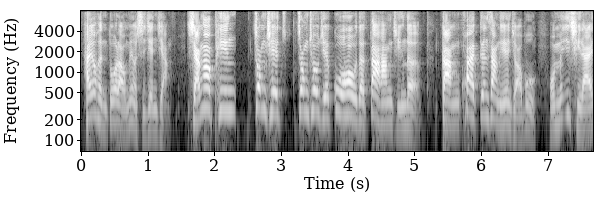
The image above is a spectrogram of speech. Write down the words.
还有很多了，我没有时间讲。想要拼中秋中秋节过后的大行情的，赶快跟上李燕脚步，我们一起来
